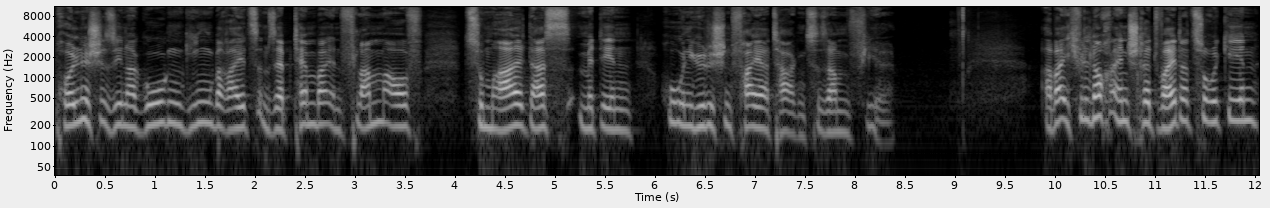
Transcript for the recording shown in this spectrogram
polnische Synagogen gingen bereits im September in Flammen auf, zumal das mit den hohen jüdischen Feiertagen zusammenfiel. Aber ich will noch einen Schritt weiter zurückgehen,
